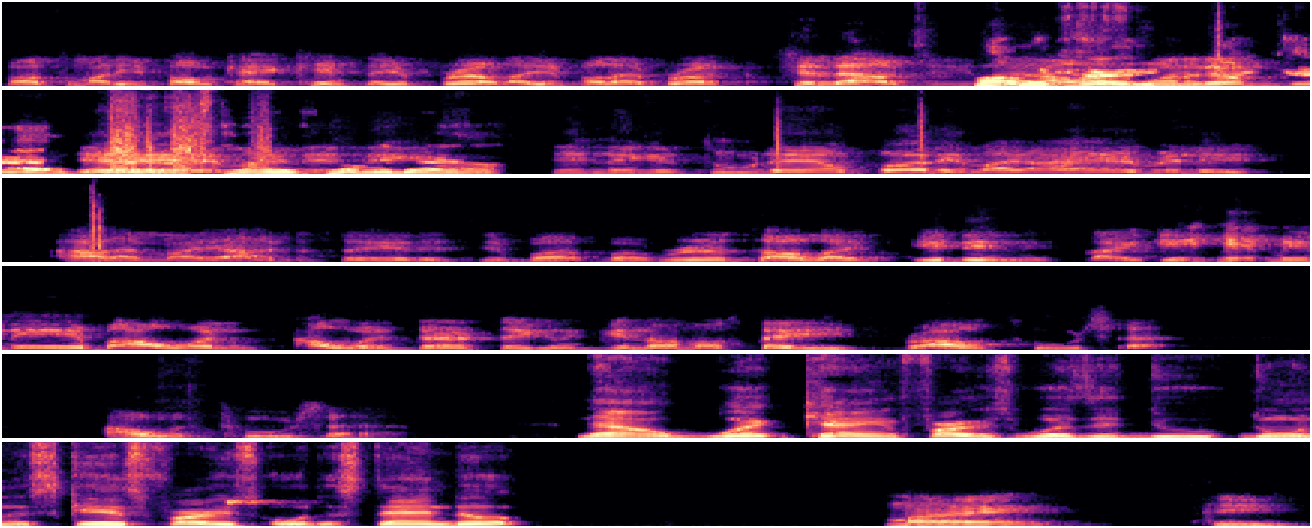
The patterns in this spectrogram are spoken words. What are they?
But I'm talking about these folks can't catch their breath. Like you feel like, bro, chill out, G. Like, Stomach I one of them. God Yeah, damn, like, this nigga- down. This nigga too damn funny. Like I ain't really. I was like, man, y'all just saying this shit, but but real talk, like it didn't, like it hit me then, but I wasn't, I wasn't there thinking of getting on no stage, bro. I was too shy. I was too shy. Now, what came first? Was it do doing the skits first or the stand up? Man, see,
